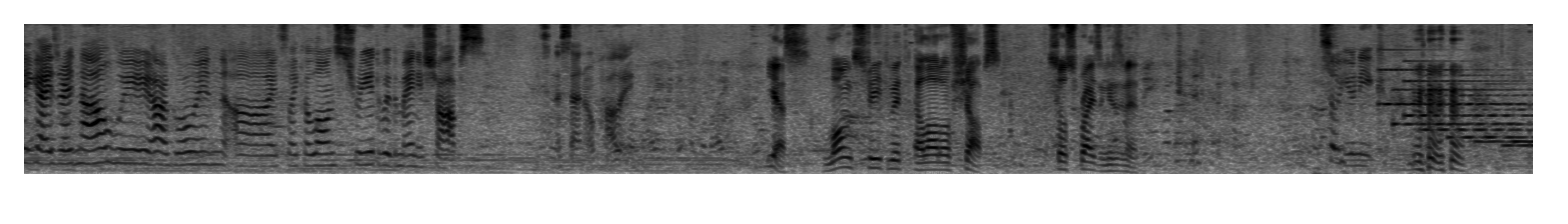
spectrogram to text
Okay, guys, right now we are going. Uh, it's like a long street with many shops. It's in the center of Halle. Yes, long street with a lot of shops. So surprising, isn't it? So unique.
